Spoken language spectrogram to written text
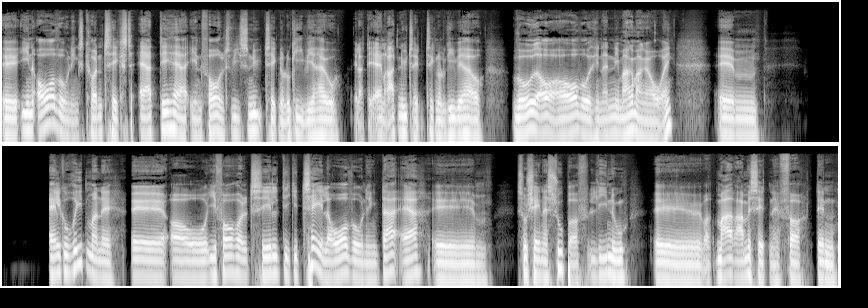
øh, i en overvågningskontekst er det her en forholdsvis ny teknologi. Vi har jo, eller det er en ret ny te- teknologi, vi har jo våget over og overvåget hinanden i mange, mange år, ikke? Øhm, algoritmerne øh, og i forhold til digital overvågning, der er øh, Sojana Zuboff lige nu øh, meget rammesættende for den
